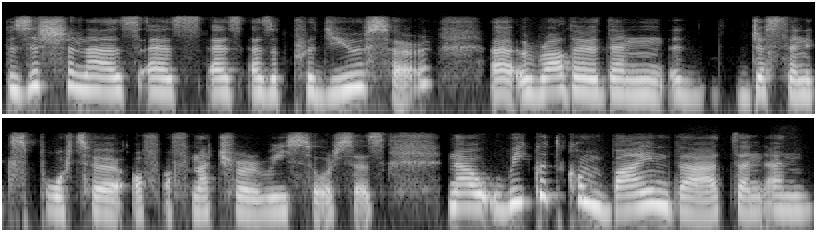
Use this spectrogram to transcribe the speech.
position as as as, as a producer uh, rather than uh, just an exporter of, of natural resources now we could combine that and and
